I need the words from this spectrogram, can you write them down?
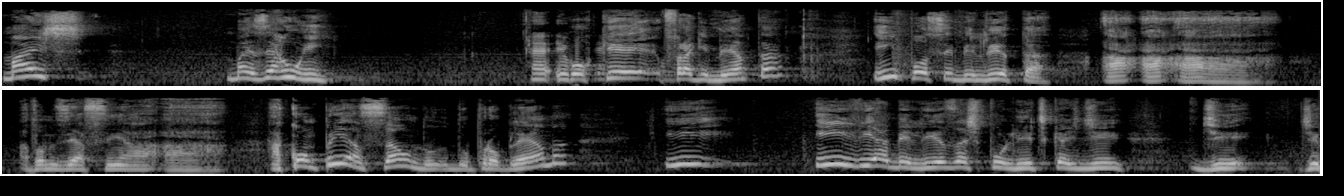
Mas, mas é ruim, É, porque fragmenta, impossibilita a, a- a- a, vamos dizer assim, a, a- compreensão do, do problema e inviabiliza as políticas de, de, de,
